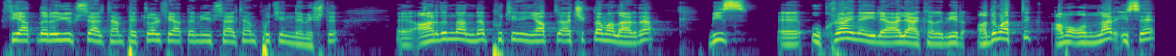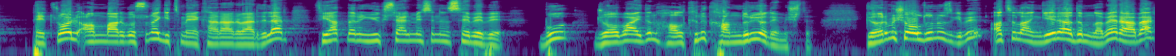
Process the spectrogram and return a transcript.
Fiyatları yükselten, petrol fiyatlarını yükselten Putin demişti. E, ardından da Putin'in yaptığı açıklamalarda biz e, Ukrayna ile alakalı bir adım attık ama onlar ise petrol ambargosuna gitmeye karar verdiler. Fiyatların yükselmesinin sebebi bu. Joe Biden halkını kandırıyor demişti. Görmüş olduğunuz gibi atılan geri adımla beraber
